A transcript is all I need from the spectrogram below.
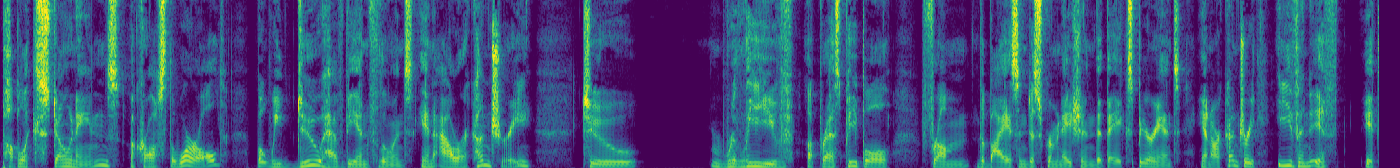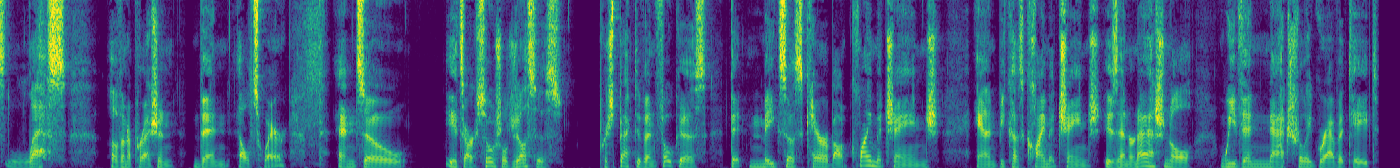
public stonings across the world, but we do have the influence in our country to relieve oppressed people from the bias and discrimination that they experience in our country, even if it's less of an oppression than elsewhere. And so it's our social justice perspective and focus that makes us care about climate change. And because climate change is international, we then naturally gravitate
